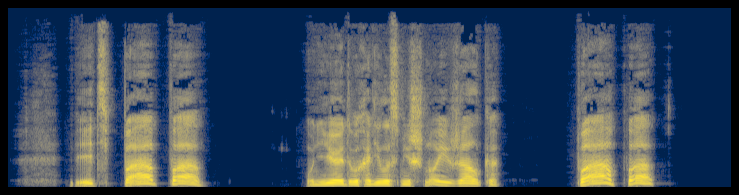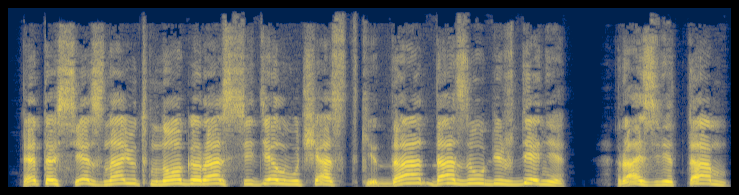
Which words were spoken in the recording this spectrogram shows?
— Ведь папа... У нее это выходило смешно и жалко. — Папа! Это все знают, много раз сидел в участке. Да, да, за убеждение. Разве там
